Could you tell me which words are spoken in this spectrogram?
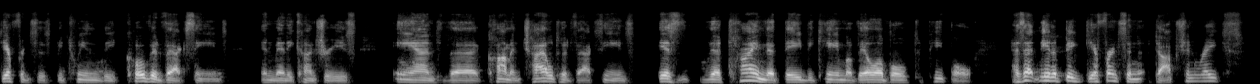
differences between the COVID vaccines in many countries and the common childhood vaccines is the time that they became available to people. Has that made a big difference in adoption rates?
